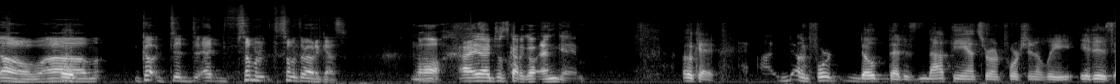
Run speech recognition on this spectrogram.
Oh, um, go. Did uh, someone someone throw out a guess? Oh, I, I just got to go Endgame. Okay. Unfor- no, that is not the answer. Unfortunately, it is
